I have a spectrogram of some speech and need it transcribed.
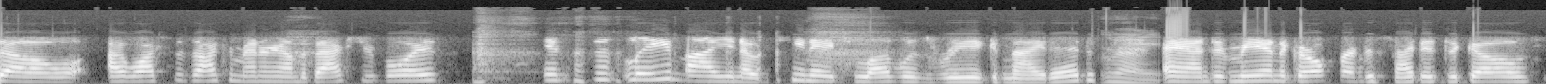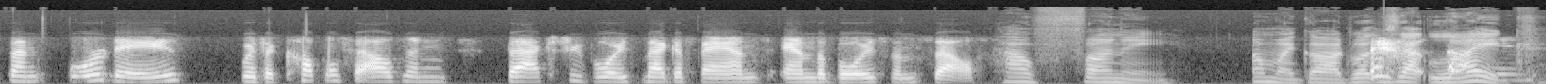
So I watched the documentary on the Backstreet Boys. Instantly, my you know teenage love was reignited, Right. and me and a girlfriend decided to go spend four days with a couple thousand Backstreet Boys mega fans and the boys themselves. How funny. Oh my God, what was that like?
